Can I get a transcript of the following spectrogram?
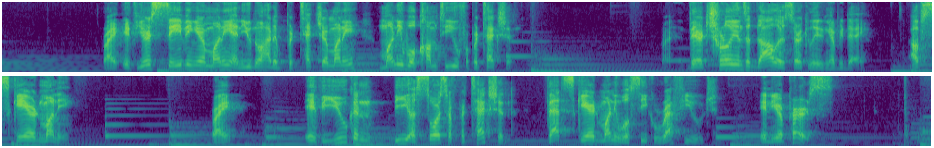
right? If you're saving your money and you know how to protect your money, money will come to you for protection. Right? There are trillions of dollars circulating every day of scared money. Right? If you can be a source of protection, that scared money will seek refuge in your purse.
